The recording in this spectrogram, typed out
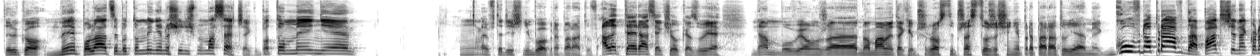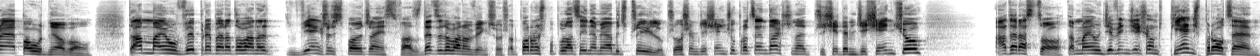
tylko my Polacy, bo to my nie nosiliśmy maseczek, bo to my nie Wtedy jeszcze nie było preparatów. Ale teraz, jak się okazuje, nam mówią, że no mamy takie przyrosty przez to, że się nie preparatujemy. Gówno prawda! Patrzcie na Koreę Południową. Tam mają wypreparatowane większość społeczeństwa, zdecydowaną większość. Odporność populacyjna miała być przy ilu? Przy 80%, czy nawet przy 70%? A teraz co? Tam mają 95%.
